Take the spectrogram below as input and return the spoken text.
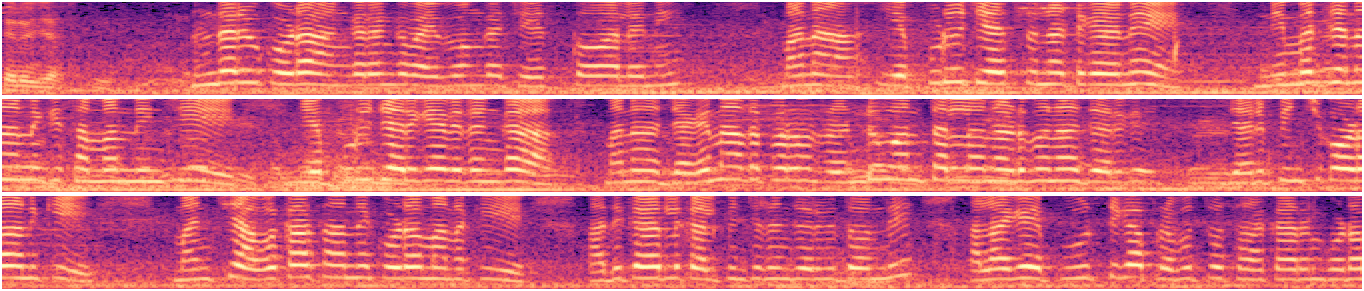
తెలియజేస్తుంది. అందరూ కూడా అంగరంగ వైభవంగా చేసుకోవాలని మన ఎప్పుడూ చేస్తున్నట్టుగానే నిమజ్జనానికి సంబంధించి ఎప్పుడు జరిగే విధంగా మన జగన్నాథపురం రెండు వంతల నడుమన జరిగి జరిపించుకోవడానికి మంచి అవకాశాన్ని కూడా మనకి అధికారులు కల్పించడం జరుగుతోంది. అలాగే పూర్తిగా ప్రభుత్వ సహకారం కూడా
